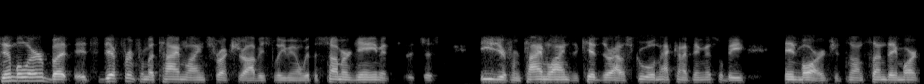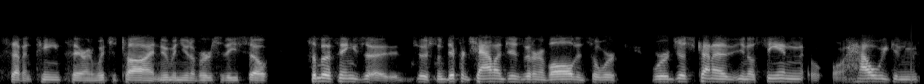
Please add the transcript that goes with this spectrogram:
similar, but it's different from a timeline structure. Obviously, you know, with the summer game, it's, it's just easier from timelines. The kids are out of school and that kind of thing. This will be in March. It's on Sunday, March 17th, there in Wichita at Newman University. So some of the things, uh, there's some different challenges that are involved, and so we're we're just kind of you know seeing how we can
